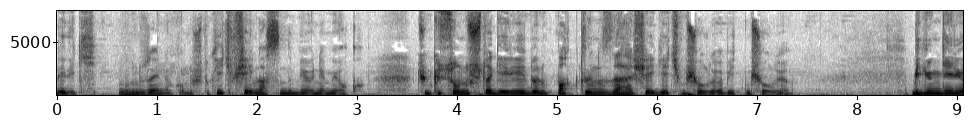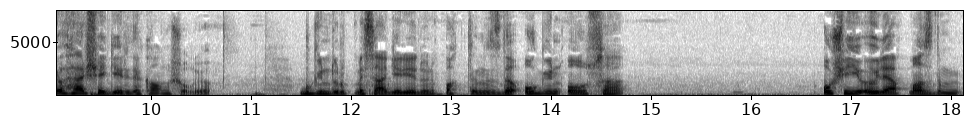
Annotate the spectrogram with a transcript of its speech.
dedik. Bunun üzerine konuştuk. Hiçbir şeyin aslında bir önemi yok. Çünkü sonuçta geriye dönüp baktığınızda her şey geçmiş oluyor, bitmiş oluyor. Bir gün geliyor her şey geride kalmış oluyor. Bugün durup mesela geriye dönüp baktığınızda o gün olsa o şeyi öyle yapmazdım.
